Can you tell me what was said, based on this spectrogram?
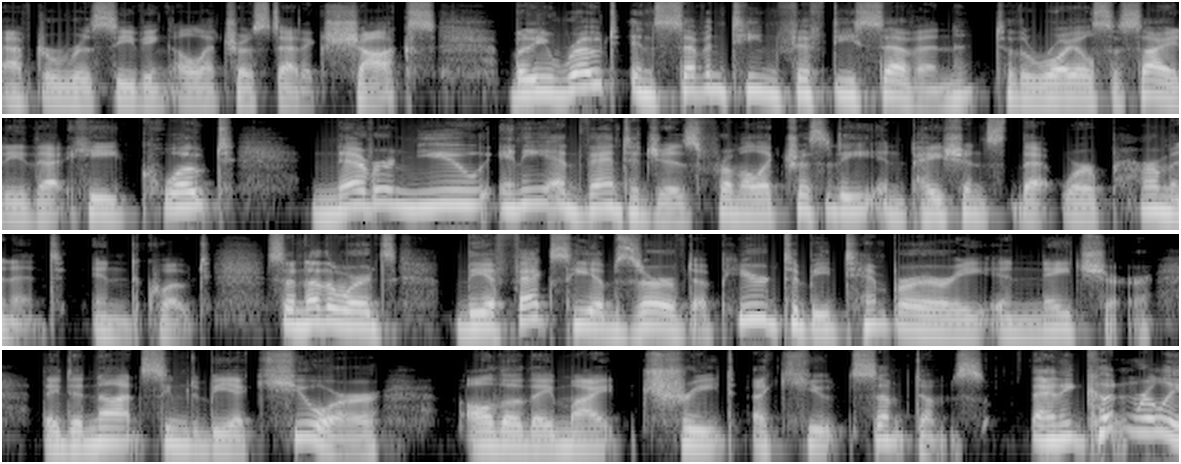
after receiving electrostatic shocks, but he wrote in 1757 to the Royal Society that he, quote, never knew any advantages from electricity in patients that were permanent, end quote. So, in other words, the effects he observed appeared to be temporary in nature. They did not seem to be a cure, although they might treat acute symptoms. And he couldn't really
